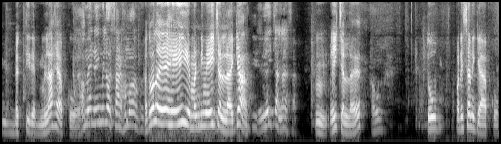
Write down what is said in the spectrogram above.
व्यक्ति मिला है आपको ऐसा? हमें नहीं मिलो सर हम हाँ, तो मतलब ये है ही है मंडी में यही चल रहा है क्या? यही चल रहा है सर। हम्म यही चल रहा है। तो परेशानी क्या है आपको?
